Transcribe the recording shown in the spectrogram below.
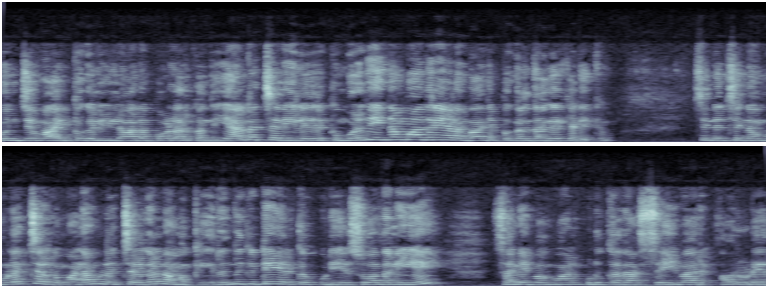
கொஞ்சம் வாய்ப்புகள் இல்லாத போல இருக்கும் அந்த ஏழரை சனியில இருக்கும்பொழுது இந்த மாதிரியான பாதிப்புகள் தாங்க கிடைக்கும். சின்ன சின்ன உளைச்சல்கள் மன உளைச்சல்கள் நமக்கு இருந்துகிட்டே இருக்கக்கூடிய சோதனையை சனி பகவான் கொடுக்க தான் செய்வார். அவருடைய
